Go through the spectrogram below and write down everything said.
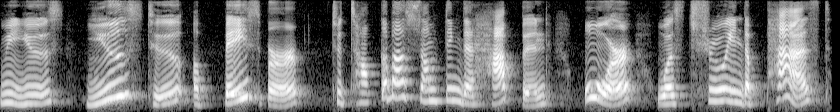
we use used to a base verb to talk about something that happened or was true in the past,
